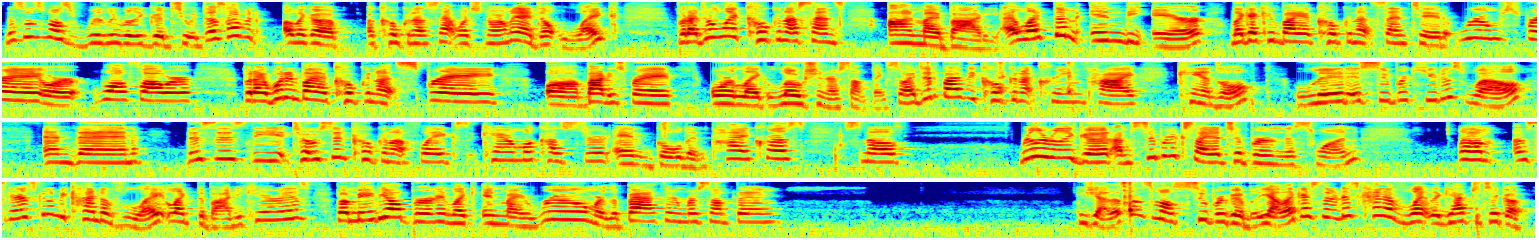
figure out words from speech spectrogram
This one smells really, really good too. It does have an, a, like a, a coconut scent, which normally I don't like. But I don't like coconut scents on my body. I like them in the air. Like I can buy a coconut scented room spray or wallflower. But I wouldn't buy a coconut spray uh, body spray or like lotion or something. So I did buy the coconut cream pie candle. Lid is super cute as well. And then this is the toasted coconut flakes, caramel custard, and golden pie crust. Smells really, really good. I'm super excited to burn this one. Um, I'm scared it's gonna be kind of light like the body care is, but maybe I'll burn it like in my room or the bathroom or something. Because, yeah, this one smells super good. But, yeah, like I said, it is kind of light. Like, you have to take a,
